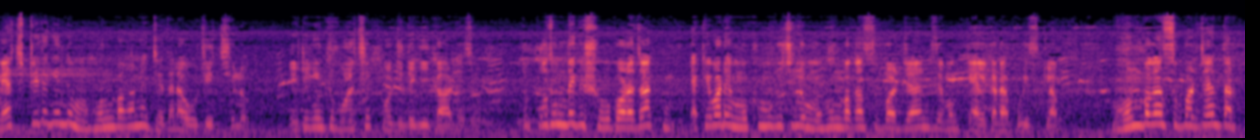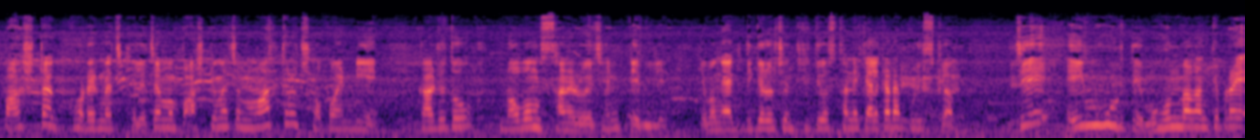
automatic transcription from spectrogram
ম্যাচটিতে কিন্তু মোহনবাগানের জেতাটা উচিত ছিল। এটি কিন্তু বলেছে কোচ ডেগি কার্ডেসও তো প্রথম থেকে শুরু করা যাক, একেবারে মুখোমুখি ছিল মোহনবাগান সুপার জায়ান্টস এবং Calcutta police club. Mohun Bagan super giant তার পাঁচটা ঘরের ম্যাচ খেলেছে এবং পাঁচটি ম্যাচে মাত্র ছ পয়েন্ট নিয়ে কার্যত নবম স্থানে রয়েছেন টেবিলে এবং একদিকে রয়েছেন তৃতীয় স্থানে ক্যালকাটা পুলিশ ক্লাব। যে এই মুহূর্তে মোহনবাগানকে প্রায়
